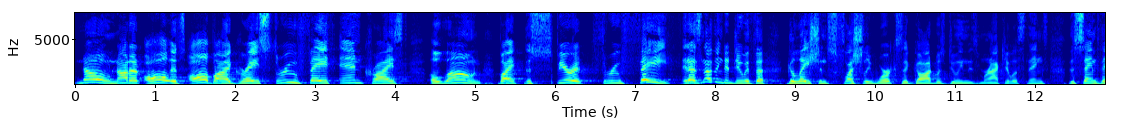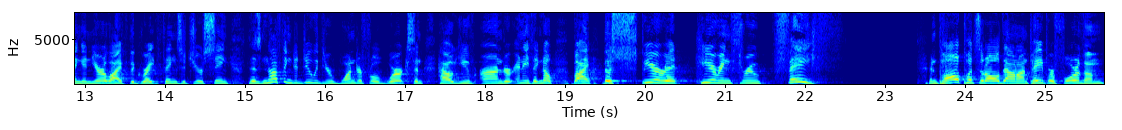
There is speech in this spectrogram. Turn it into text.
No, not at all. It's all by grace through faith in Christ alone, by the Spirit through faith. It has nothing to do with the Galatians' fleshly works that God was doing these miraculous things. The same thing in your life, the great things that you're seeing. It has nothing to do with your wonderful works and how you've earned or anything. No, by the Spirit hearing through faith. And Paul puts it all down on paper for them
